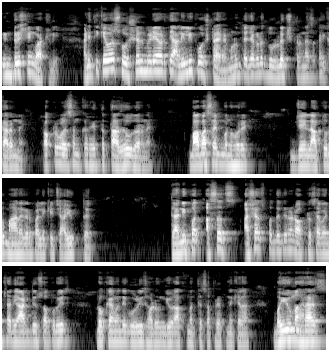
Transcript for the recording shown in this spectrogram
इंटरेस्टिंग वाटली. आणि ती केवळ सोशल मीडियावरती आलेली पोस्ट आहे म्हणून त्याच्याकडे दुर्लक्ष करण्याचं काही कारण नाही. डॉक्टर वळसंकर हे तर ताजं उदाहरण आहे. बाबासाहेब मनोहरे जे लातूर महानगरपालिकेचे आयुक्त आहेत त्यांनी पण असंच अशाच पद्धतीनं डॉक्टर साहेबांच्या आधी आठ दिवसापूर्वीच डोक्यामध्ये गोळी झाडून घेऊन आत्महत्येचा प्रयत्न केला. भय्यू महाराज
